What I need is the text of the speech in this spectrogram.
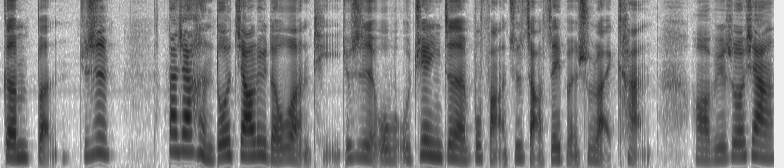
根本，就是大家很多焦虑的问题，就是我我建议真的不妨就是找这本书来看。好，比如说像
